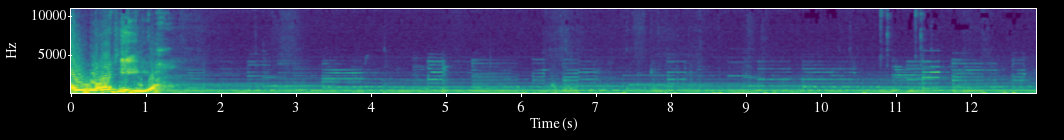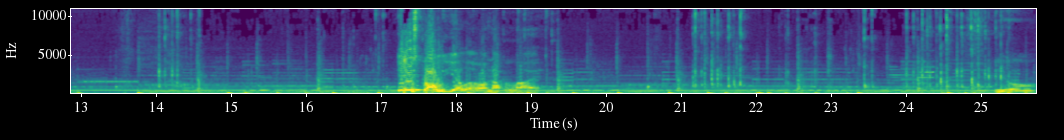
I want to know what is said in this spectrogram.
Alrighty. It is probably yellow, I'm not gonna lie. Feel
